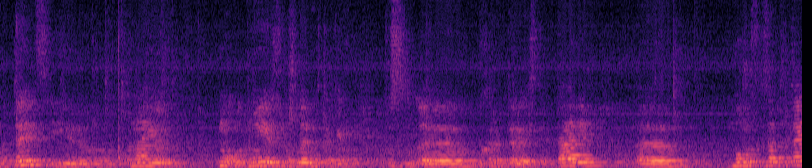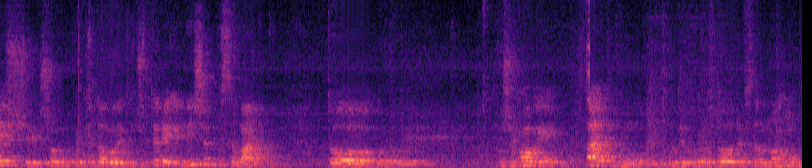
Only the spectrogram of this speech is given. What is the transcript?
на ТИЦ, і е, вона є ну, однією з важливих таких е, характеристик. Далі е, можу сказати те, що якщо ви використовуєте 4 і більше посилань, то е, пошуковий сайт ну, буде використовувати все одно, ну,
